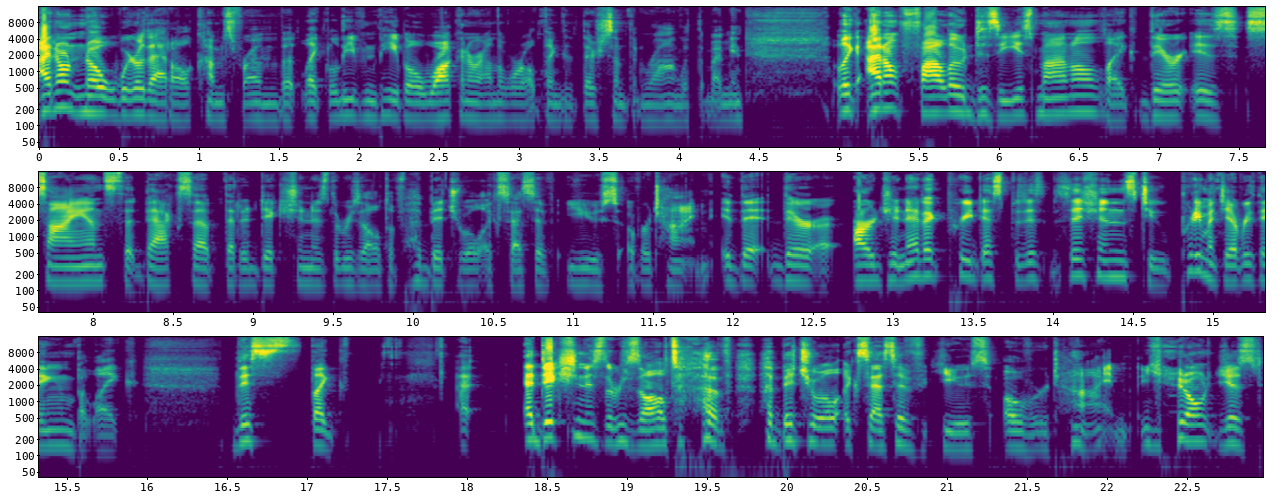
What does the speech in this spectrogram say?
I don't know where that all comes from, but like leaving people walking around the world thinking that there's something wrong with them. I mean, like I don't follow disease model. Like there is science that backs up that addiction is the result of habitual excessive use over time. There are genetic predispositions to pretty much everything, but like this, like addiction is the result of habitual excessive use over time. You don't just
